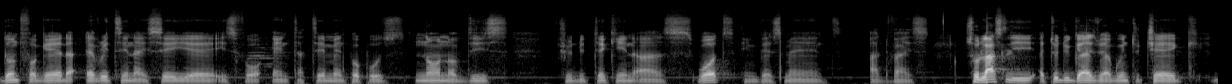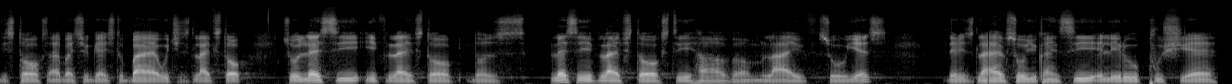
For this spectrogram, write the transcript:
don't forget that everything i say here is for entertainment purpose. None of this should be taken as what? Investment advice so lastly i told you guys we are going to check the stocks i advise you guys to buy which is livestock. So let's see if livestock does let's see if livestock still have um, live so yes there is live so you can see a little push here.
